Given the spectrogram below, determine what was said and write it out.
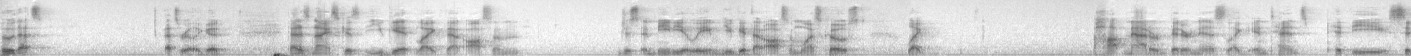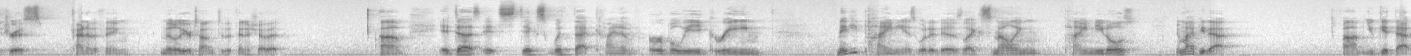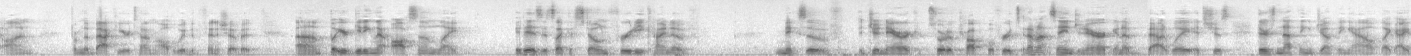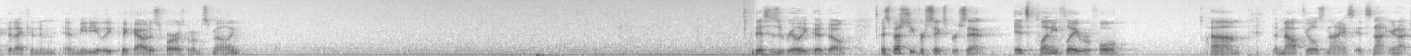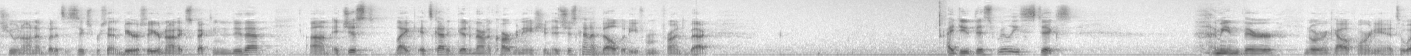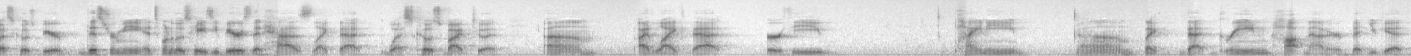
Ooh, that's that's really good. That is nice because you get like that awesome, just immediately you get that awesome West Coast like hop matter bitterness, like intense, pithy citrus kind of a thing, middle of your tongue to the finish of it. Um, it does. It sticks with that kind of herbally green, maybe piney is what it is, like smelling pine needles. It might be that. Um, you get that on from the back of your tongue all the way to the finish of it. Um, but you're getting that awesome, like, it is. It's like a stone fruity kind of mix of generic sort of tropical fruits. And I'm not saying generic in a bad way. It's just there's nothing jumping out like I that I can Im- immediately pick out as far as what I'm smelling. This is really good though, especially for six percent. It's plenty flavorful. Um, the mouth feels nice. It's not you're not chewing on it, but it's a six percent beer, so you're not expecting to do that. Um, it just like it's got a good amount of carbonation. It's just kind of velvety from front to back. I do. This really sticks. I mean, they're Northern California. It's a West Coast beer. This for me, it's one of those hazy beers that has like that West Coast vibe to it. Um, I like that earthy, piney, um, like that green hop matter that you get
